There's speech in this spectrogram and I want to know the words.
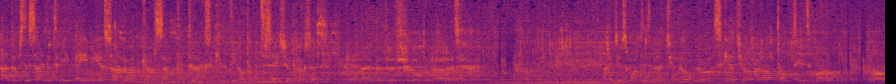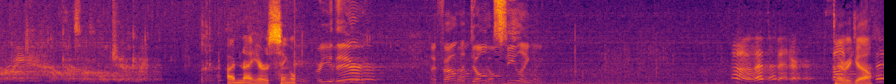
Adams decided to leave Amy, Azzaro, and Carl Semken to execute the automatization process. And I bet they're thrilled about it. I just wanted to let you know we're on schedule I did not hear a single. Are you there? I found the dome ceiling. Oh, that's better. There we go. Uh,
